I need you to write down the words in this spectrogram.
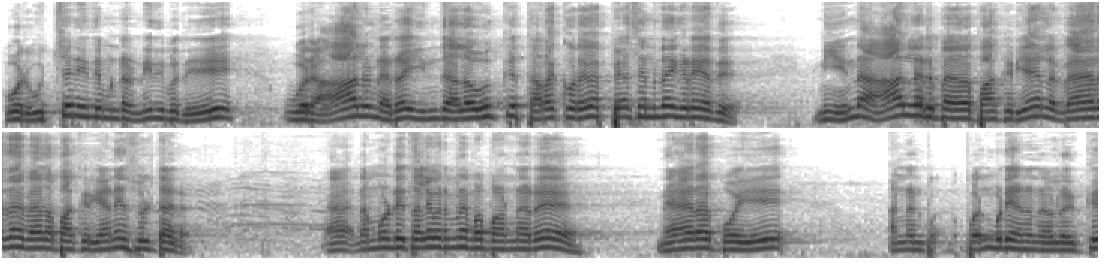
ஒரு உச்சநீதிமன்ற நீதிபதி ஒரு ஆளுநரை இந்த அளவுக்கு தரக்குறைவாக பேசினதே கிடையாது. நீ என்ன ஆளுநர் வேலை பார்க்குறியா? இல்லை வேறு ஏதாவது வேலை பார்க்குறியானே சொல்லிட்டாரு. நம்முடைய தலைவர் என்ன பண்ணாரு? நேராக போய் அண்ணன் பொன்முடி அண்ணன் அவர்களுக்கு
